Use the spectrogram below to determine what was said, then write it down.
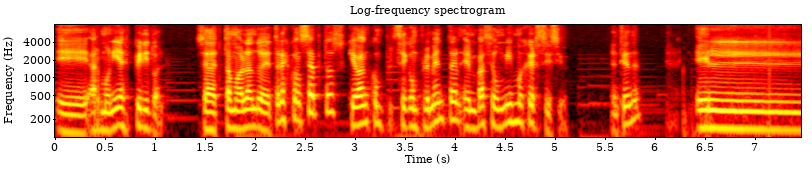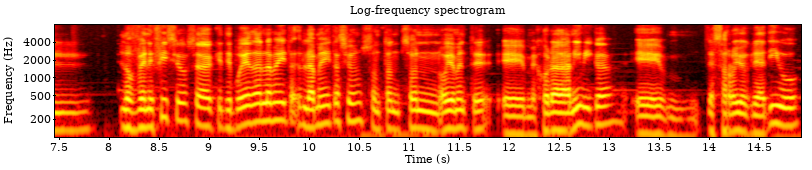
eh, armonía espiritual. O sea, estamos hablando de tres conceptos que van, se complementan en base a un mismo ejercicio. ¿Entienden? El- los beneficios o sea, que te puede dar la, medita- la meditación son, tan, son obviamente eh, mejora anímica, eh, desarrollo creativo,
